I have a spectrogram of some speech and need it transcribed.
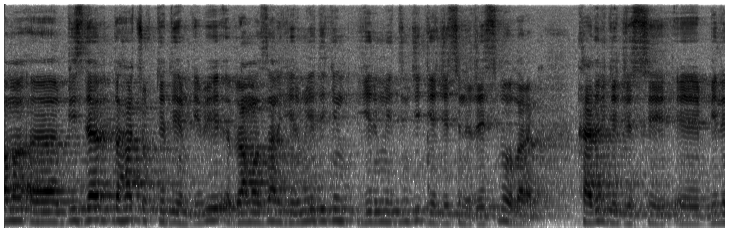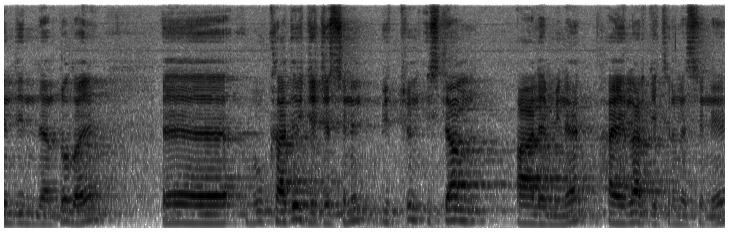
Ama e, bizler daha çok dediğim gibi Ramazan 27. gün 27. gecesini resmi olarak Kadir gecesi e, bilindiğinden dolayı e, bu Kadir gecesinin bütün İslam alemine hayırlar getirmesini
